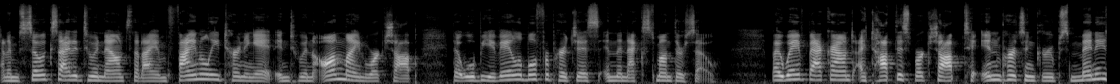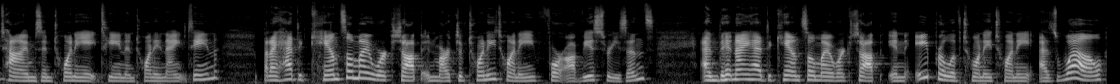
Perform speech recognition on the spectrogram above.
and I'm so excited to announce that I am finally turning it into an online workshop that will be available for purchase in the next month or so. By way of background, I taught this workshop to in person groups many times in 2018 and 2019, but I had to cancel my workshop in March of 2020 for obvious reasons. And then I had to cancel my workshop in April of 2020 as well,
